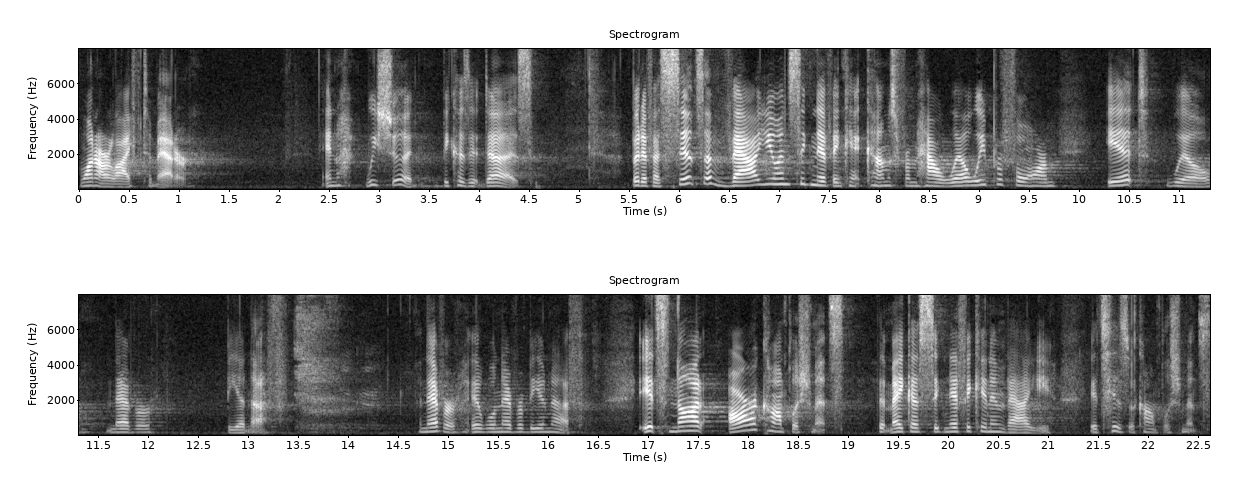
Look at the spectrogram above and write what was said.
want our life to matter. And we should, because it does. But if a sense of value and significance comes from how well we perform it will never be enough. Never. It will never be enough. It's not our accomplishments that make us significant in value, it's His accomplishments.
